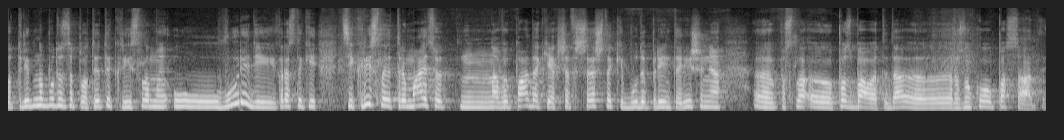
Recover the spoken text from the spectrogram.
Потрібно буде заплатити кріслами у в уряді. І якраз таки ці крісла і тримаються на випадок, якщо все ж таки буде прийнято рішення е, посла- е, позбавити да, е, Разумкова посади.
